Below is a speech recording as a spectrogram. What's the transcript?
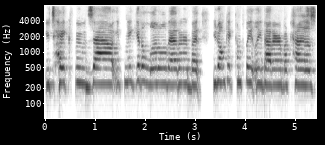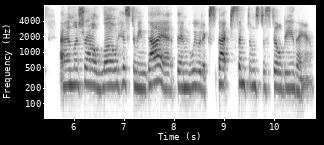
You take foods out, you may get a little better, but you don't get completely better because unless you're on a low histamine diet, then we would expect symptoms to still be there.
